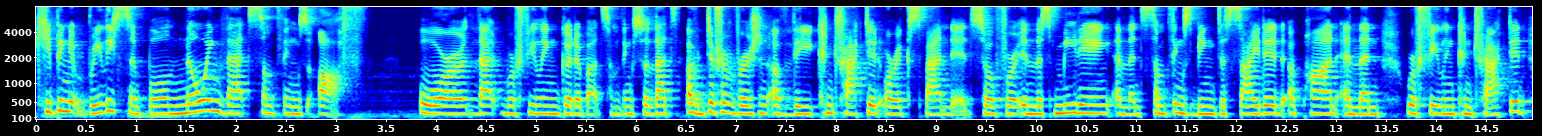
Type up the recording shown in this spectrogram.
keeping it really simple, knowing that something's off or that we're feeling good about something. So that's a different version of the contracted or expanded. So if we're in this meeting and then something's being decided upon and then we're feeling contracted,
